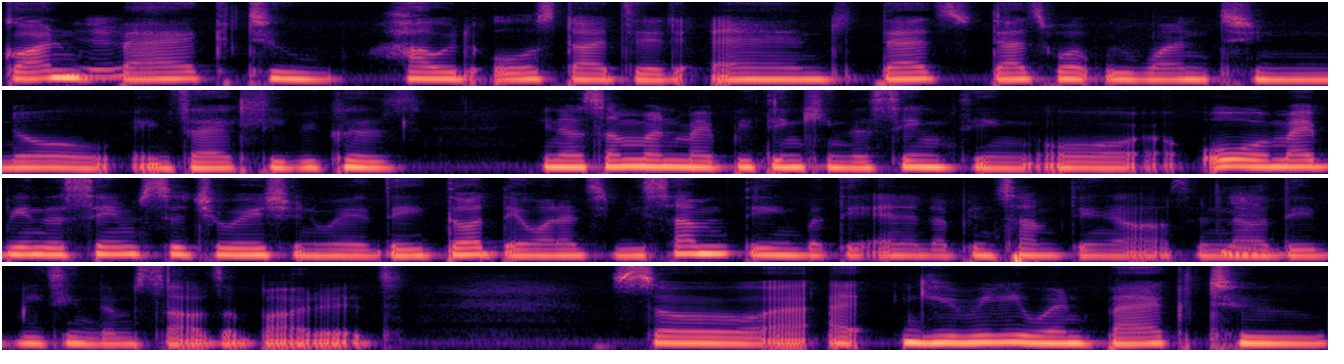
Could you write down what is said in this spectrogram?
gone yeah. back to how it all started, and that's that's what we want to know exactly because you know someone might be thinking the same thing or or might be in the same situation where they thought they wanted to be something but they ended up in something else and yeah. now they're beating themselves about it so I, I, you really went back to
